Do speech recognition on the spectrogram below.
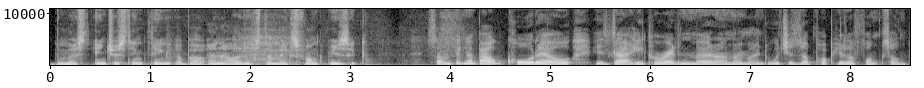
the most interesting thing about an artist that makes phonk music. Something about Kordhell is that he created Murder on My Mind, which is a popular phonk song.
